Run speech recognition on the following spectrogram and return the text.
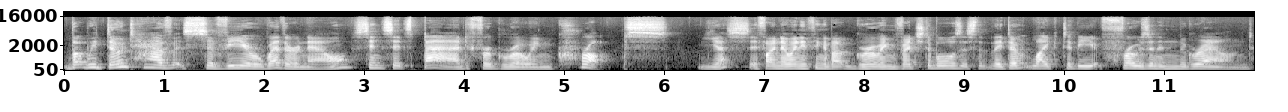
But we don't have severe weather now since it's bad for growing crops. Yes, if I know anything about growing vegetables, it's that they don't like to be frozen in the ground.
